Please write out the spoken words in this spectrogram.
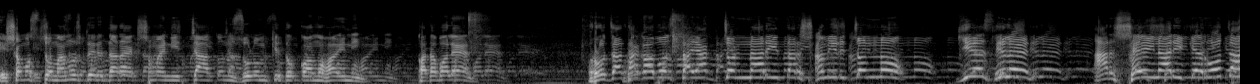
এই সমস্ত মানুষদের দ্বারা এক সময় নির্যাতন, জুলুম কিন্তু কম হয়নি। কথা বলেন। রোজা থাকা অবস্থায় একজন নারী তার স্বামীর জন্য গিয়েছিলেন, আর সেই নারীকে রোজা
